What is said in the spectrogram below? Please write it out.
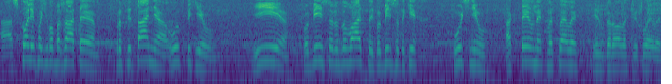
А Школі хочу побажати процвітання, успіхів і побільше розвиватися, і побільше таких учнів активних, веселих і здорових, квітливих.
